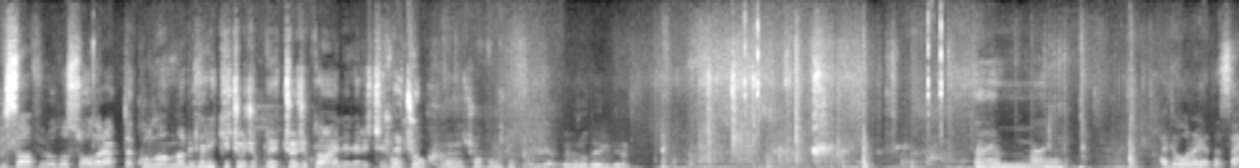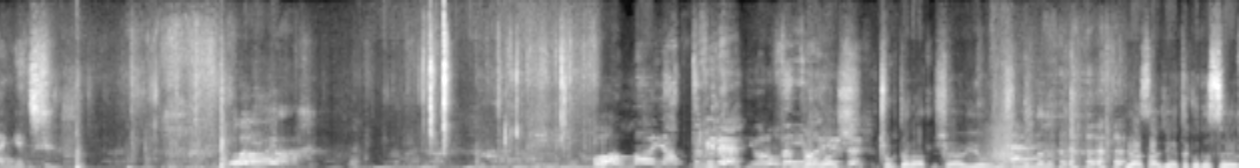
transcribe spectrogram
Misafir odası olarak da kullanılabilir. İki çocuklu, üç çocuklu aileler için de çok, Evet çok mümkün. Hadi gel öbür odaya gidelim. Hemen. Hadi oraya da sen geç. Ah! Vallahi yattı bile. Yoruldun mu? Vallahi Hayırdır? çok da rahatmış abi. Yorulmuşum dinlenem. ya sadece yatak odası,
